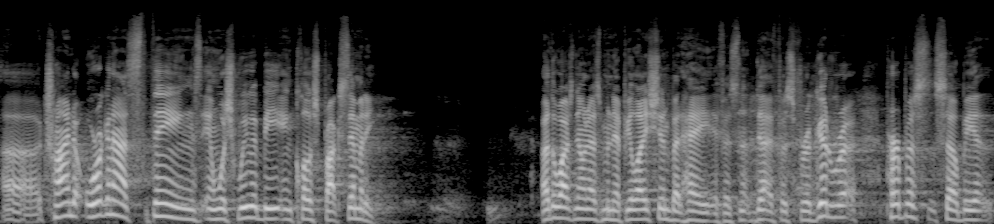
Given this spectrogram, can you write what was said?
uh, trying to organize things in which we would be in close proximity otherwise known as manipulation. But hey, if it's, not, if it's for a good re- purpose, so be it.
